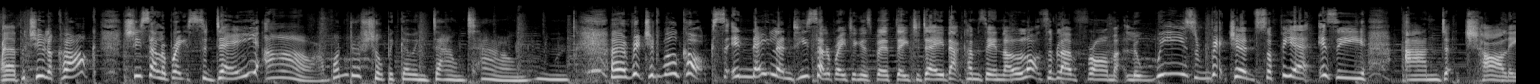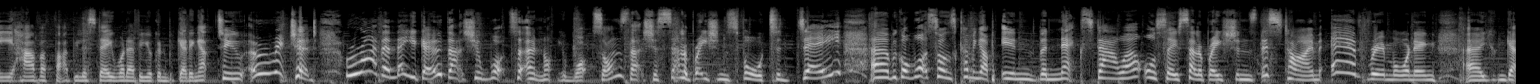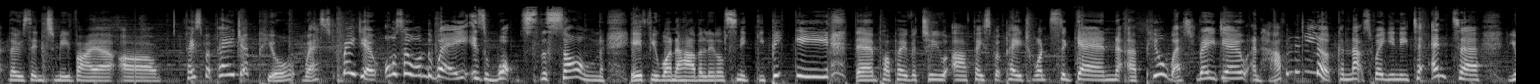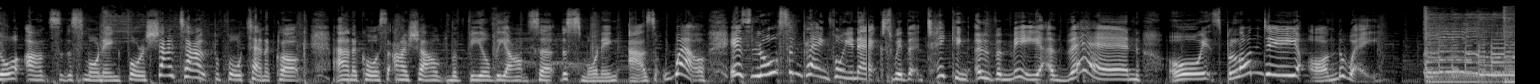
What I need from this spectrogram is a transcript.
Uh, Petula Clark, she celebrates today. Ah, I wonder if she'll be going downtown. Hmm. Uh, Richard Wilcox in Neyland, he's celebrating his birthday today. That comes in lots of love from Louise, Richard, Sophia, Izzy, and Charlie. Have a fabulous day, whatever you're going to be getting up to. Uh, Richard, right then, there you go. That's your what's, uh, not your what's-ons, that's your celebrations for today. Uh, we've got what's-ons coming up in the next hour. Also, celebrations this time every morning. Uh, you can get those into me via our Facebook page at Pure West Radio. Also on the way is What's the Song? If you want to have a little sneaky peeky, then pop over to our Facebook page once again, uh, Pure West Radio, and have a little look. And that's where you need to enter your answer this morning for a shout out before 10 o'clock. And of course, I shall reveal the answer this morning as well. It's Lawson playing for you next with Taking Over Me. Then, oh, it's Blondie on the way. Oh.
